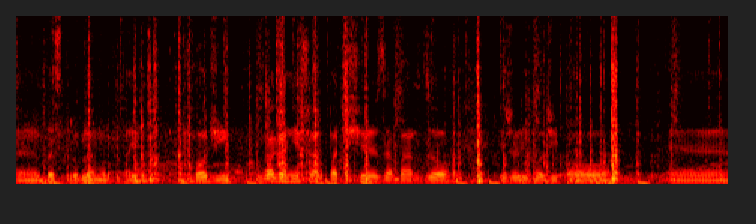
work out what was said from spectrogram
E, Bez problemu tutaj wchodzi. Uwaga, nie szarpać się za bardzo, jeżeli chodzi o, e,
